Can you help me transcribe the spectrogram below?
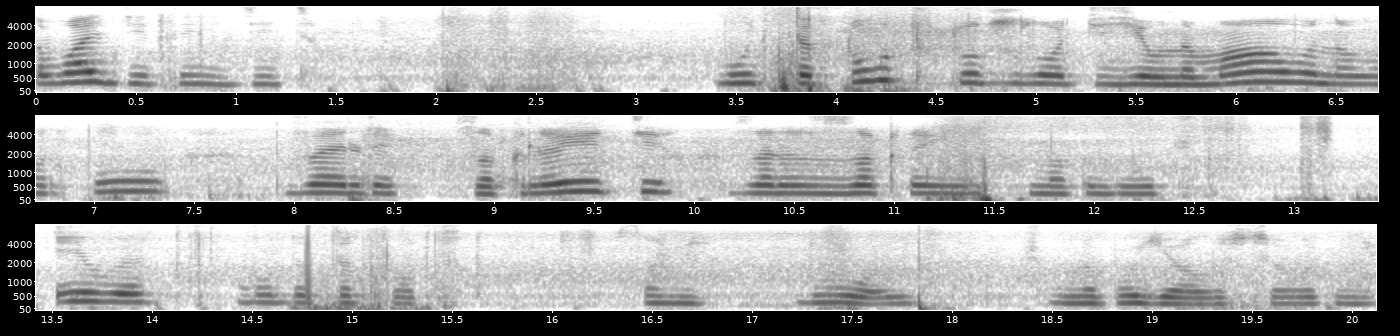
Давай, діти, йдіть. Будьте тут, тут злодіїв немало, наверху. Двері закриті. Зараз закрию на ключ. І ви будете тут. Самі двоє, щоб не боялися одні.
